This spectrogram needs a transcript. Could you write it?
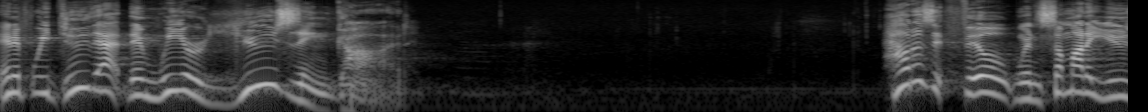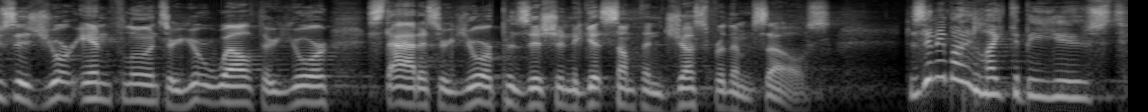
And if we do that, then we are using God. How does it feel when somebody uses your influence or your wealth or your status or your position to get something just for themselves? Does anybody like to be used?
